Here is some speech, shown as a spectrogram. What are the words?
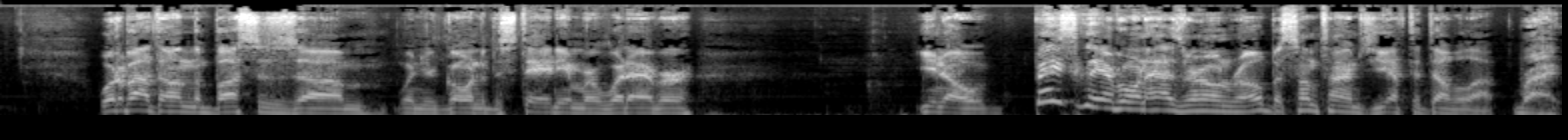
What about on the buses um, when you're going to the stadium or whatever? You know, basically everyone has their own row, but sometimes you have to double up. Right.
